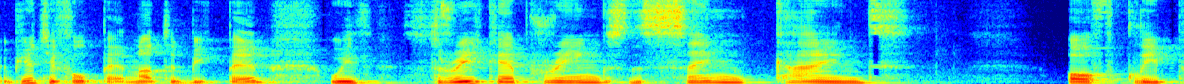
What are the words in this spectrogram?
a beautiful pen, not a big pen, with three cap rings, the same kind of clip.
